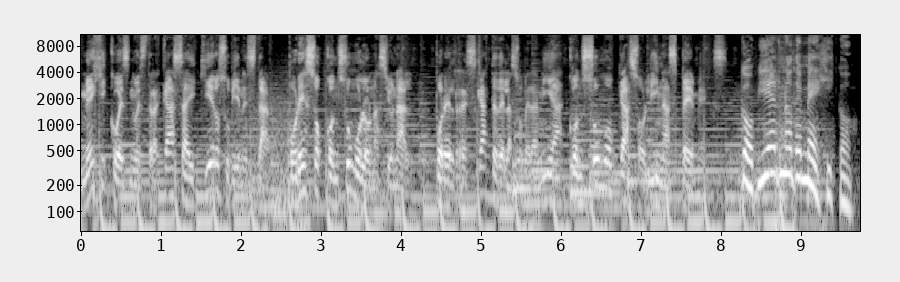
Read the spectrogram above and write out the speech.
México es nuestra casa y quiero su bienestar. Por eso consumo lo nacional. Por el rescate de la soberanía, consumo gasolinas Pemex. Gobierno de México.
